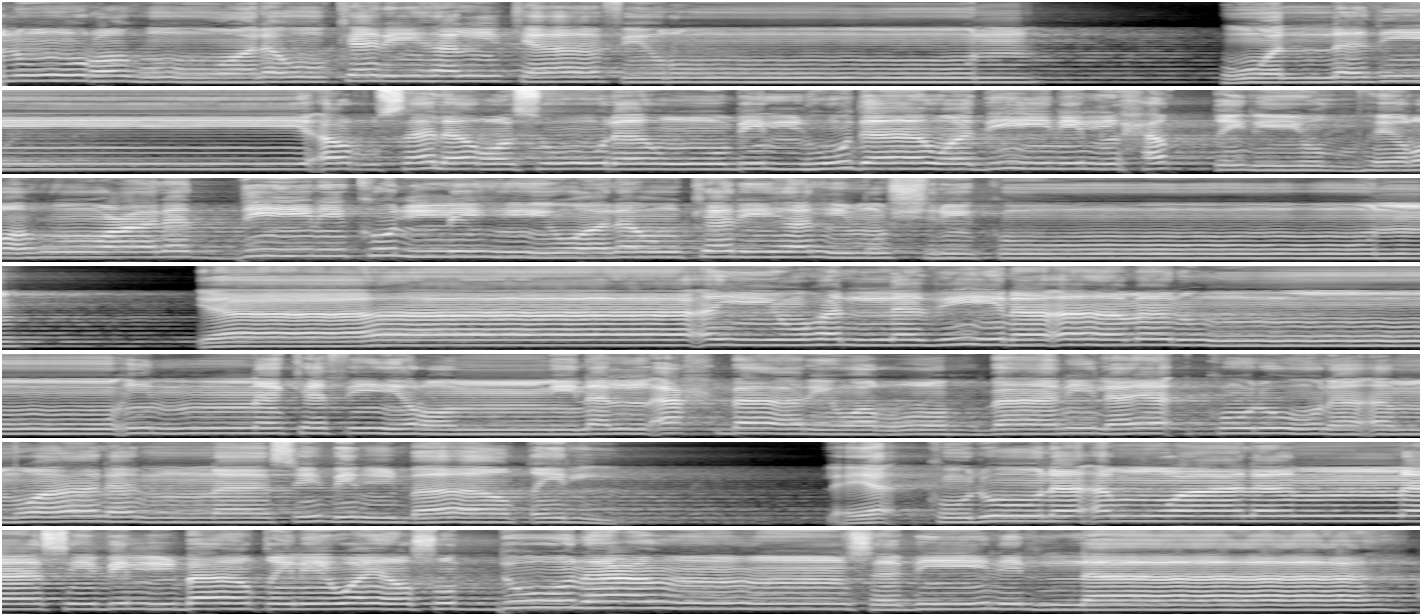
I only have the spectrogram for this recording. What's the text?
نوره ولو كره الكافرون. هو الذي أرسل رسوله بالهدى ودين الحق ليظهره على الدين كله ولو كره المشركون. يا أيها الذين آمنوا كثيرا من الأحبار والرهبان ليأكلون أموال الناس بالباطل. ليأكلون أموال الناس بالباطل ويصدون عن سبيل الله.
